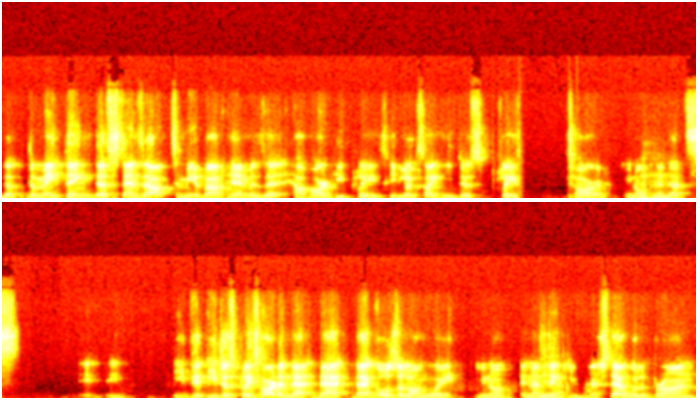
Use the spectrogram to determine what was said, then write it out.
The the main thing that stands out to me about him is that how hard he plays. He looks like he just plays hard, you know, mm-hmm. and that's he, he he just plays hard, and that that that goes a long way, you know. And I yeah. think you match that with LeBron.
